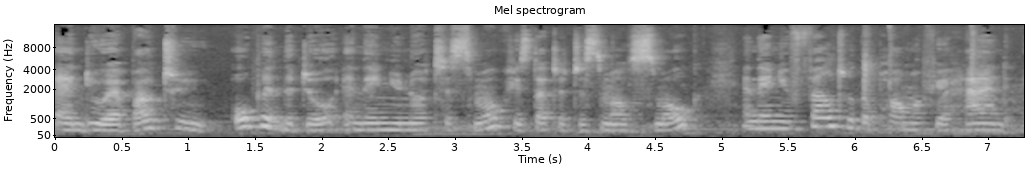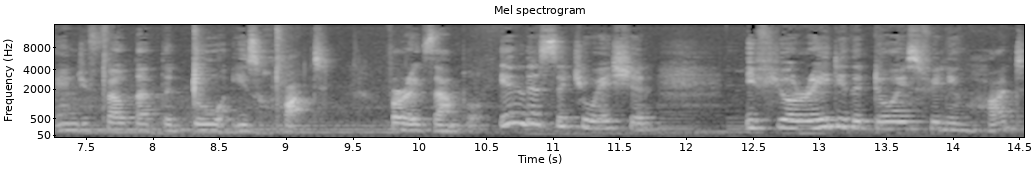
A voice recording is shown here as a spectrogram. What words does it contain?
and you were about to open the door and then you noticed smoke. You started to smell smoke and then you felt with the palm of your hand and you felt that the door is hot. For example in this situation if you're already the door is feeling hot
